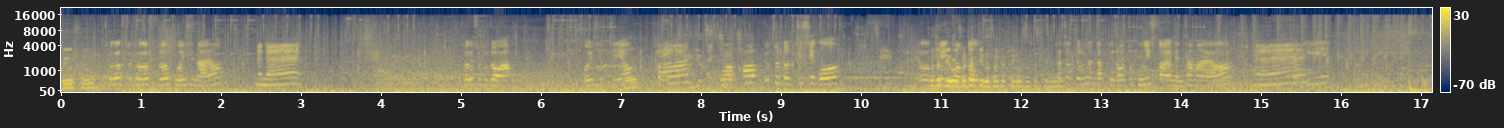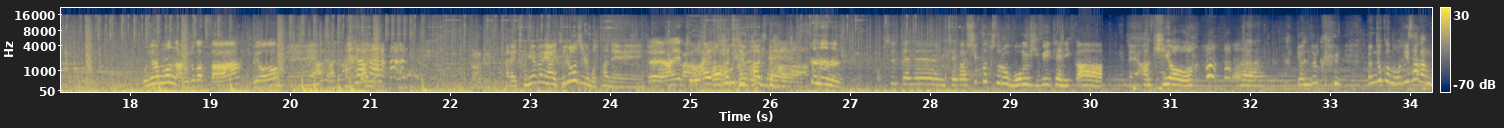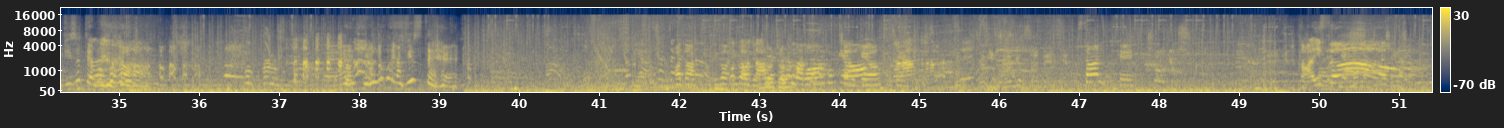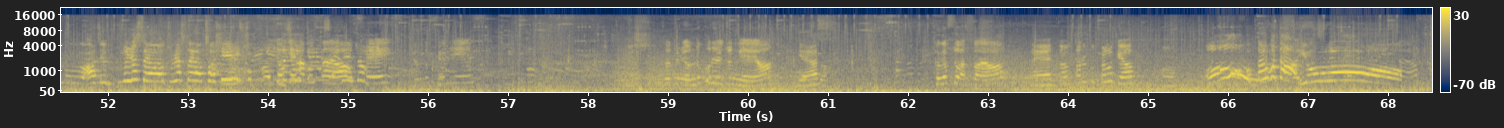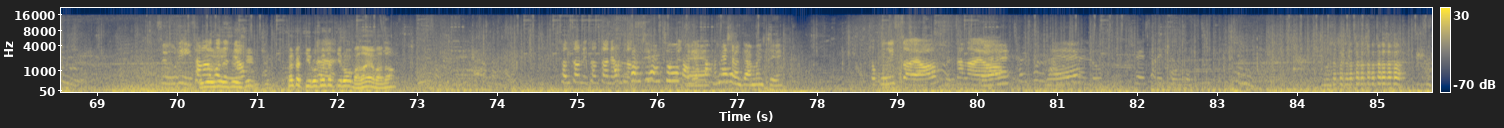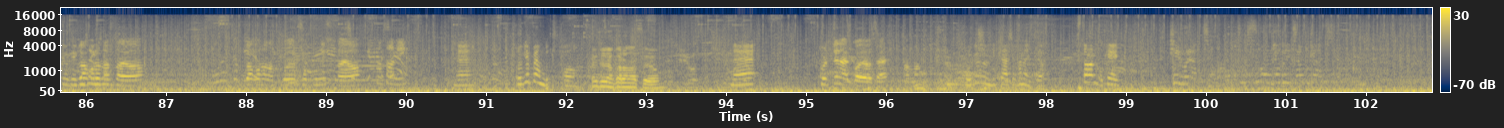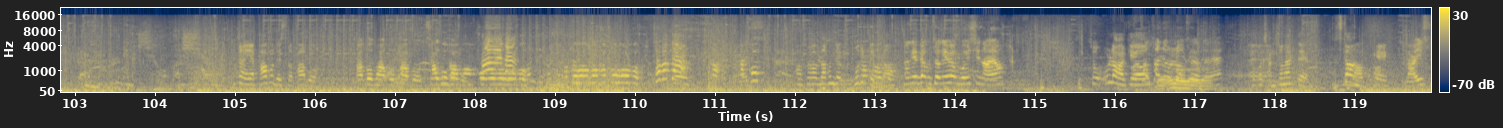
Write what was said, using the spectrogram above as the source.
저격수. 저격수 저격수 보이시나요? 네네. 저격수 부조화 보이시지요? 네. 컷. 와 컷. 욕줄 또 치시고 어, 살짝 뒤로, 살짝 뒤로, 살짝 뒤로, 살짝 뒤로. 살짝 뒤로 살짝 뒤로 또공 있어요 괜찮아요 네. 여기 우리 한 번도 안 죽었다 요 네. 아니 정혜병이 아예 들어오지를 못하네. 네, 아예 들어 아 들어오지 대박이다. 없을 때는 제가 시프트로 몸 비빌 테니까 네, 아 귀여워. 아, 연두군 연두군 어디서랑 비슷해 뭔가. 네, 연두군이랑 비슷해. 맞아 이거 이거 왔다. 이제 살짝. 먹어 볼게요. 나랑 나랑 같이 스턴 오케이. 나이스 어, 아직 뚫렸어요 뚫렸어요 저시 어떻게 하고 있어요 오케이 연두콘 저 지금 연두콘 일 중이에요 예스. 저격수 왔어요 네, 떨 떨 떨게요. 어. 오 떨궜다 요 지금 우리 여기, 여기, 이상하거든요 여기, 여기. 살짝 뒤로, 살짝 네. 뒤로. 많아요, 많아. 천천히 천천히 한 명씩 33초 네, 강력 한 명씩 한한 명씩. 저 공 있어요 괜찮아요 네. 네 잠깐 잠깐 잠깐 잠깐 잠깐 오케이 오케이 누가 괜찮아. 걸어놨어요 주방 걸어놨고요. 저 공했어요. 천천히. 네. 돌격병 붙어. 생체장 깔아놨어요. 네. 돌진할 거예요, 잘. 아마. 돌격은 밑에 아직 하나 있어요. 턴 오케이. 진짜 얘 바보 됐어, 바보. 바보, 바보, 바보. 바보, 바보. 아, 나! 바보, 바보, 잡았다! 아, 컷! 아, 아, 어. 아 잠깐, 나 근데 고립됐다. 정예병, 정예병 보이시나요? 저 올라갈게요. 어, 천천히 올라오세요 네. 이거 장전할 때. stun 오케이. nice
